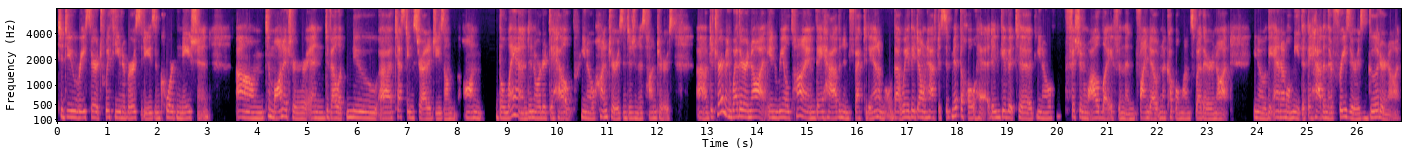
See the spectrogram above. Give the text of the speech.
to do research with universities and coordination um, to monitor and develop new uh, testing strategies on on the land in order to help you know hunters indigenous hunters uh, determine whether or not in real time they have an infected animal. That way they don't have to submit the whole head and give it to you know fish and wildlife and then find out in a couple months whether or not you know the animal meat that they have in their freezer is good or not.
